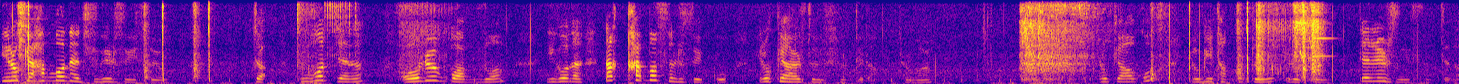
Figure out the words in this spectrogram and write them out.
이렇게 한 번에 죽일 수 있어요. 자, 두 번째는 얼음 광선. 이거는 딱 한 번 쓸 수 있고 이렇게 할 수 있습니다. 정말 이렇게 하고 여기 단검 들고 이렇게 때릴 수 있습니다.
